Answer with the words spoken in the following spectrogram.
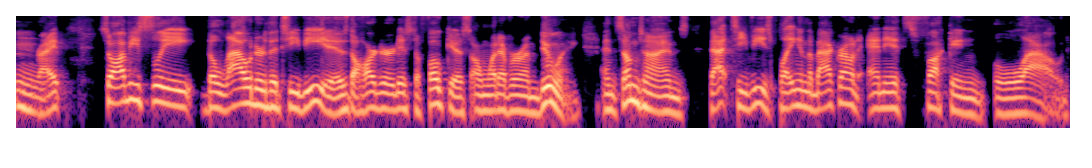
mm, right? So obviously, the louder the TV is, the harder it is to focus on whatever I'm doing. And sometimes that TV is playing in the background and it's fucking loud.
